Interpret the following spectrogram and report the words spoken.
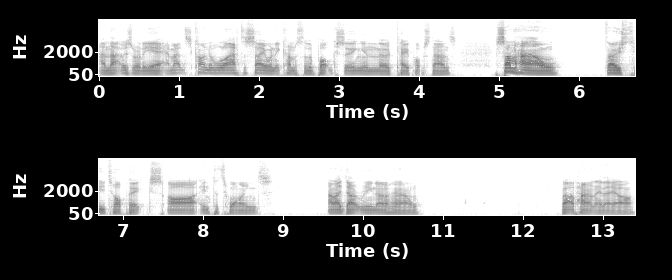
And that was really it. And that's kind of all I have to say when it comes to the boxing and the K pop stans. Somehow, those two topics are intertwined, and I don't really know how. But apparently they are.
